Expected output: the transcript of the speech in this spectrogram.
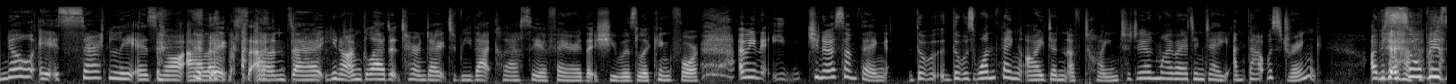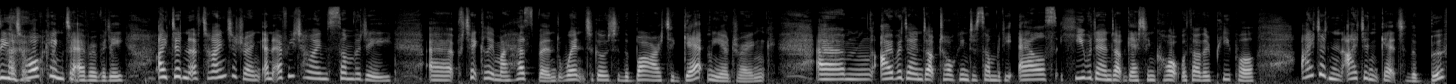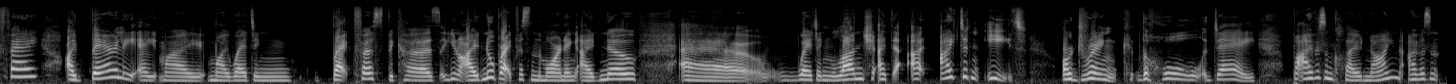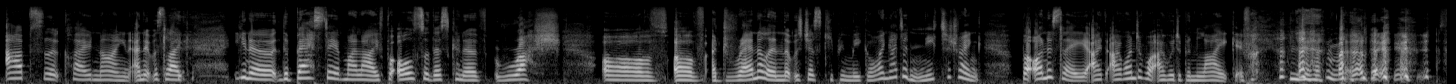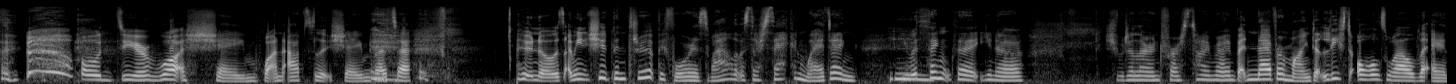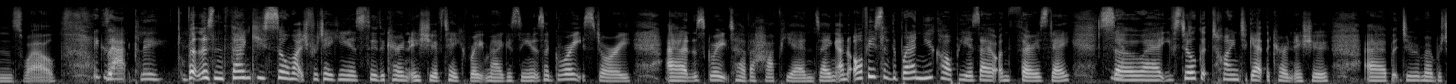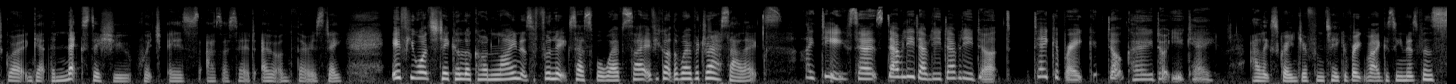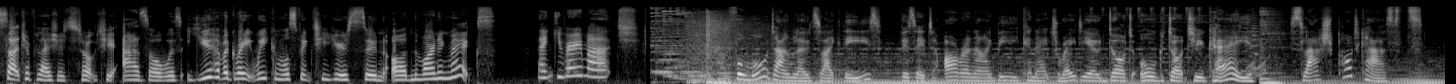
No, it certainly is not, Alex. and, uh, you know, I'm glad it turned out to be that classy affair that she was looking for. I mean, do you know something? There, there was one thing I didn't have time to do on my wedding day, and that was drink. I was yeah. so busy talking to everybody, I didn't have time to drink. And every time somebody, uh, particularly my husband, went to go to the bar to get me a drink, um, I would end up talking to somebody else. He would end up getting caught with other people. I didn't. I didn't get to the buffet. I barely ate my my wedding breakfast because you know I had no breakfast in the morning. I had no uh, wedding lunch. I, I I didn't eat or drink the whole day. But I was in cloud nine. I was in absolute cloud nine. And it was like, you know, the best day of my life, but also this kind of rush of of adrenaline that was just keeping me going. I didn't need to drink. But honestly, I, I wonder what I would have been like if I had managed. oh dear, what a shame. What an absolute shame. But uh, who knows? I mean, she had been through it before as well. It was their second wedding. Mm. You would hmm. think that, you know, she would have learned first time round. But never mind. At least all's well that ends well. Exactly. But, but, listen, thank you so much for taking us through the current issue of Take a Break magazine. It's a great story and it's great to have a happy ending. And obviously, the brand new copy is out on Thursday. So uh, you've still got time to get the current issue. Uh, but do remember to go out and get the next issue, which is, as I said, out on Thursday. If you want to take a look online, it's a fully accessible website. Have you got the web address, Alex? I do. So it's www takeabreak.co.uk. Alex Granger from Take a Break magazine. It's been such a pleasure to talk to you as always. You have a great week and we'll speak to you here soon on the Morning Mix. Thank you very much. For more downloads like these, visit rnibconnectradio.org.uk slash podcasts.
